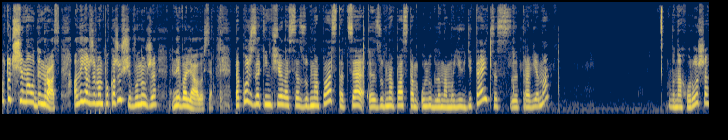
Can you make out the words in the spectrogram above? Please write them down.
Ну, тут ще на один раз. Але я вже вам покажу, щоб воно вже не валялося. Також закінчилася зубна паста. Це е, зубна паста улюблена моїх дітей. Це с- трав'яна. Вона хороша.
